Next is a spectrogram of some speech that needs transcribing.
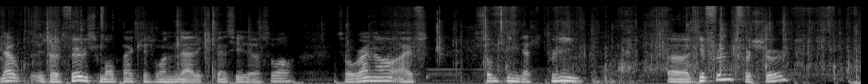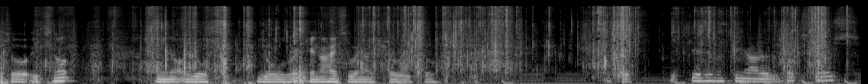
that is a very small package one that expensive as well. So right now I have something that's pretty uh, different for sure. So it's not you know you'll you'll recognize when I show it so. Okay, let's get everything out of the box first.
